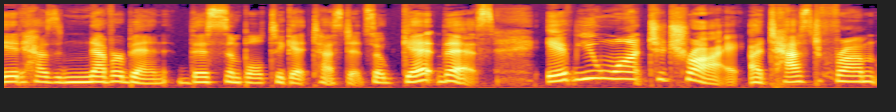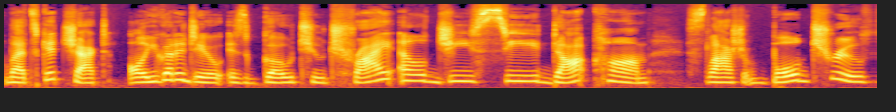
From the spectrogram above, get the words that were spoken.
It has never been this simple to get tested. So get this. If you want to try a test from Let's Get Checked, all you got to do is go to trylgc.com slash bold truth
